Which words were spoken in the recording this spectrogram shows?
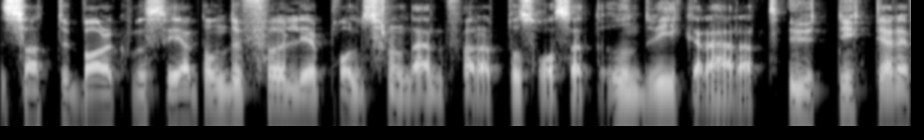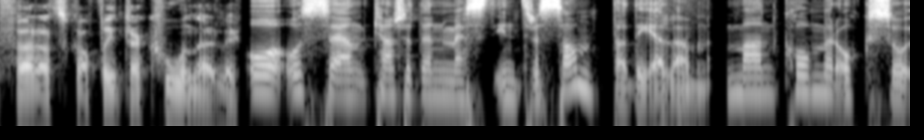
Så att du bara kommer se om du följer pols från den för att på så sätt undvika det här att utnyttja det för att skapa interaktioner. Liksom. Och, och sen kanske den mest intressanta delen. Man kommer också,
